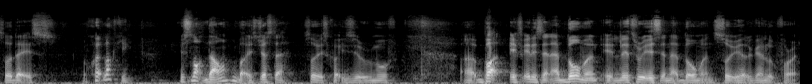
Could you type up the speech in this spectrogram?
So that is quite lucky. It's not down, but it's just there. So it's quite easy to remove. Uh, but if it is an abdomen, it literally is an abdomen. So you have to go and look for it.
